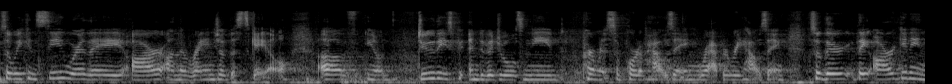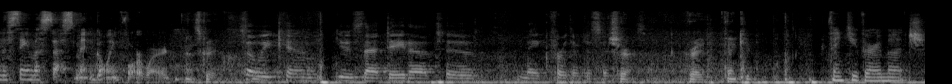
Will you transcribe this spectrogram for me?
so we can see where they are on the range of the scale of, you know, do these individuals need permanent supportive housing, rapid rehousing? So they're, they are getting the same assessment going forward. That's great. So we can use that data to make further decisions. Sure. Great. Thank you. Thank you very much.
